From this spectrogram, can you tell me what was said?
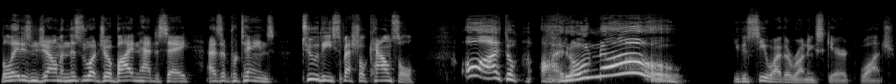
But, ladies and gentlemen, this is what Joe Biden had to say as it pertains to the special counsel. Oh, I don't, I don't know. You can see why they're running scared. Watch.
